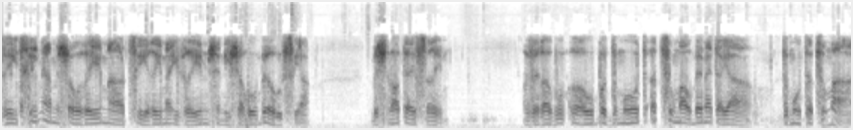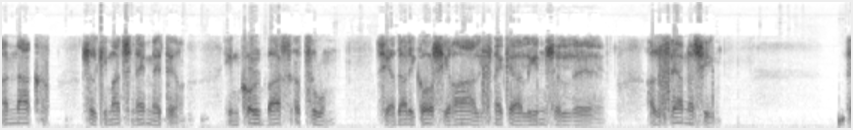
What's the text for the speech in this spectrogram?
זה התחיל מהמשוררים הצעירים העבריים שנשארו ברוסיה בשנות ה-20, וראו בו דמות עצומה, הוא באמת היה דמות עצומה, ענק של כמעט שני מטר, עם קול בס עצום. שידע לקרוא שירה לפני קהלים של uh, אלפי אנשים. Uh,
